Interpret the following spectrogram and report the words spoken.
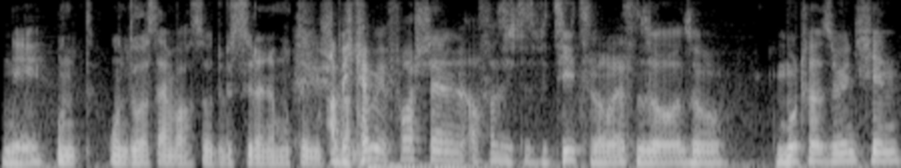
Nee. Und, und du hast einfach so, du bist zu deiner Mutter gestanden. Aber ich kann mir vorstellen, auf was sich das bezieht. So, weißt du, so, so Muttersöhnchen.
